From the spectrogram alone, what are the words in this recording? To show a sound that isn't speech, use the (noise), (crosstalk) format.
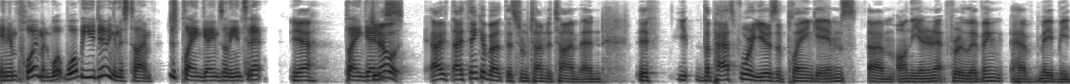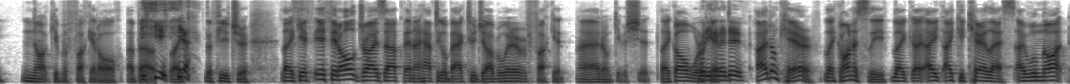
in employment. What what were you doing in this time? Just playing games on the internet? Yeah. playing games Do you know, I, I think about this from time to time, and if the past four years of playing games um, on the internet for a living have made me not give a fuck at all about (laughs) Yeah. like the future. Like if if it all dries up and I have to go back to a job or whatever, fuck it. I, I don't give a shit. Like I'll work. What are you at- gonna do? I don't care. Like honestly, like I I, I could care less. I will not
